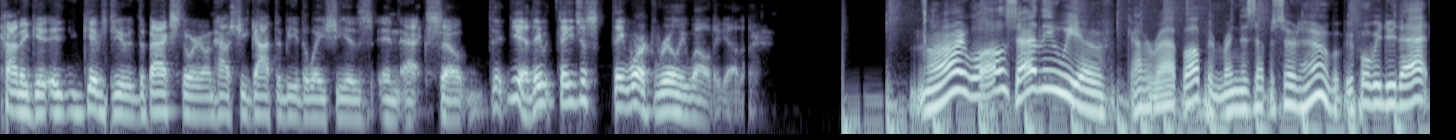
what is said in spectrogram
kind of get it gives you the backstory on how she got to be the way she is in X. So th- yeah, they they just they work really well together. All right, well, sadly, we have got to wrap up and bring this episode home. But before we do that,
